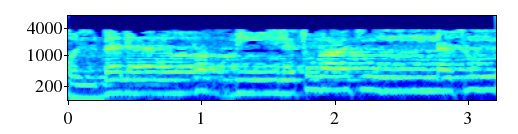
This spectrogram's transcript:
قل بلى وربي لتبعثن ثم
